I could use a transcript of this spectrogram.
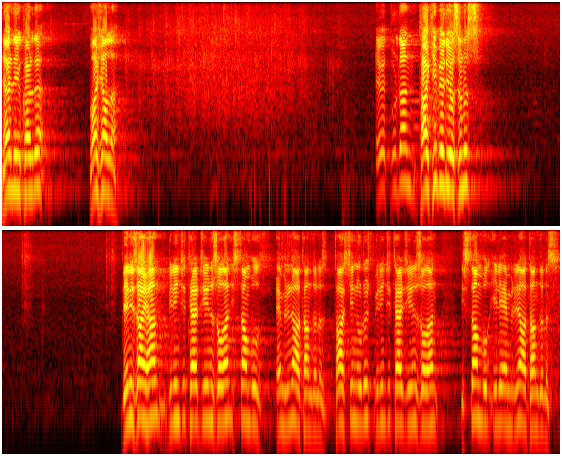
Nerede yukarıda? Maşallah. Evet buradan takip ediyorsunuz. Deniz Ayhan birinci tercihiniz olan İstanbul emrine atandınız. Tahsin Uruç birinci tercihiniz olan İstanbul ili emrine atandınız.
